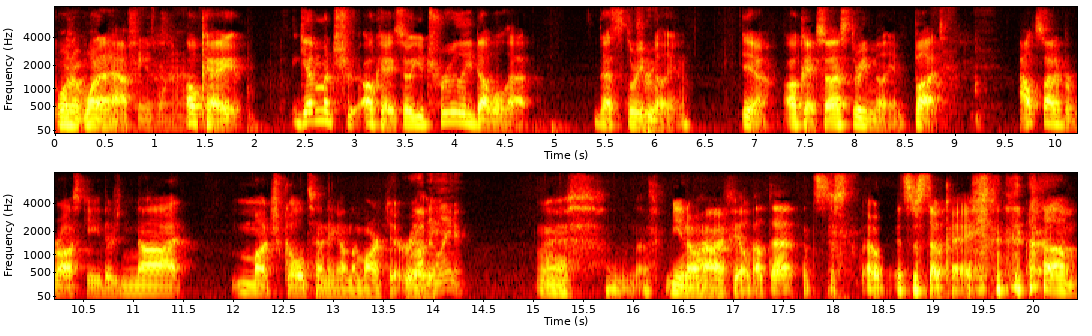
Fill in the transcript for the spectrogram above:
One one and a half. I think it was one and a half. Okay, give him a. Tr- okay, so you truly double that. That's three truly. million. Yeah. Okay, so that's three million. But outside of Bobrovsky, there's not much goaltending on the market, really. Robin Lehner. you know how I feel about that. It's just oh, it's just okay. um,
